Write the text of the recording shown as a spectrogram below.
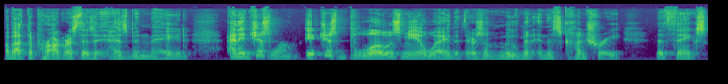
about the progress that has been made, and it just Yeah. it just blows me away that there's a movement in this country that thinks,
